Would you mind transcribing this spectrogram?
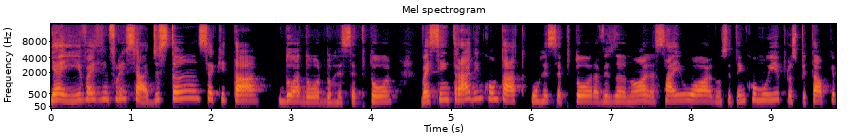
E aí vai influenciar a distância que está doador do receptor, vai ser entrada em contato com o receptor, avisando: olha, saiu o órgão, você tem como ir para o hospital? Porque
